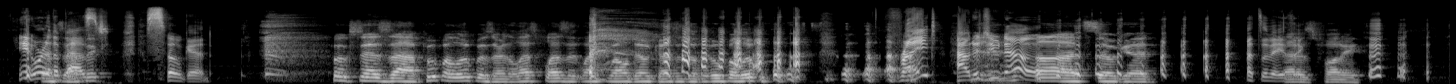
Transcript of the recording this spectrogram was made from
you were the That's best. So good. Pook says uh, Poopa Loopas are the less pleasant, less well known cousins of the Oompa Loompas. Right? How did you know? oh, it's so good. That's amazing. That is funny.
